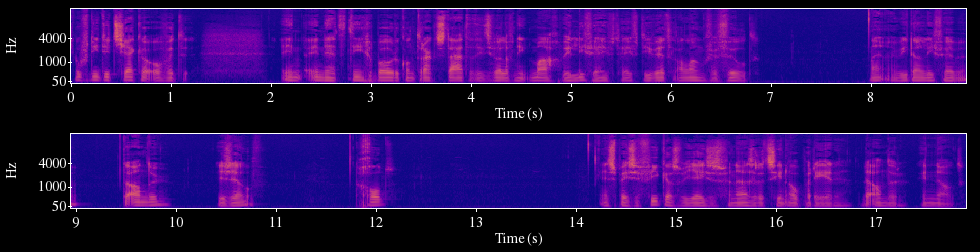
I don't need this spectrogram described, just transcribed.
hoeft niet te checken of het in, in het tien geboden contract staat dat iets wel of niet mag. Wie lief heeft, heeft die wet al lang vervuld. Nou, en wie dan lief hebben? De ander, jezelf, God. En specifiek als we Jezus van Nazareth zien opereren, de ander in nood.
